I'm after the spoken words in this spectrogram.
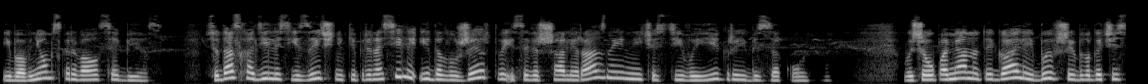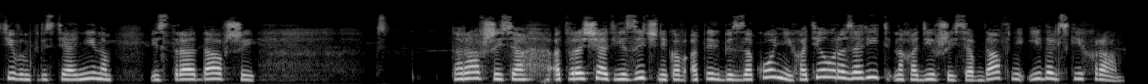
ибо в нем скрывался бес. Сюда сходились язычники, приносили идолу жертвы и совершали разные нечестивые игры и беззакония. Вышеупомянутый Галий, бывший благочестивым христианином и страдавший, старавшийся отвращать язычников от их беззаконий, хотел разорить находившийся в Дафне идольский храм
